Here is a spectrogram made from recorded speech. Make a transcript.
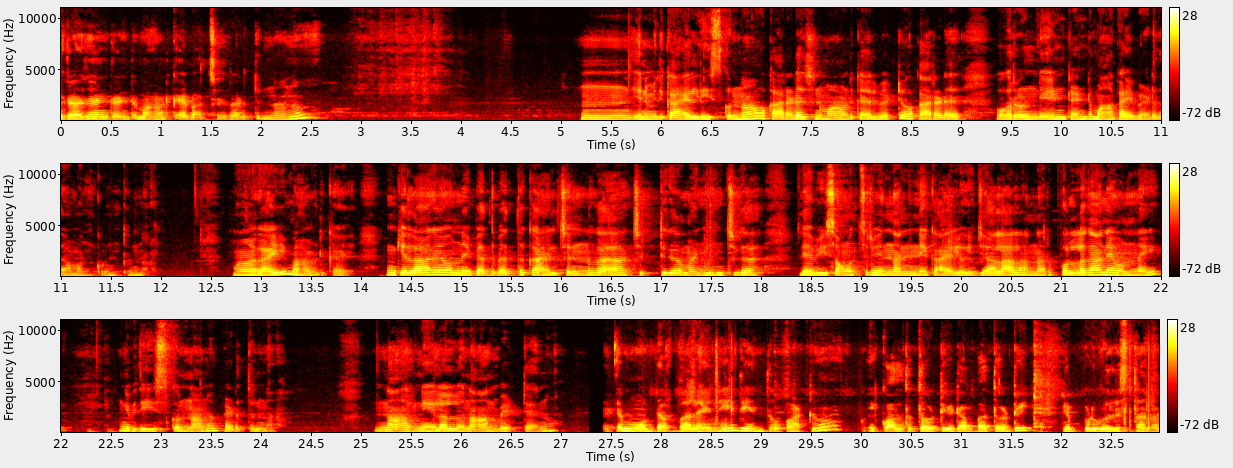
ఈరోజు ఏంటంటే మామిడికాయ పచ్చడి పెడుతున్నాను. ఎనిమిది కాయలు తీసుకున్నా. ఒక అర డజన్ మామిడికాయలు పెట్టి ఒక అర ఒక రెండు ఏంటంటే మాకాయ పెడదాం అనుకుంటున్నా. మాగాయి మామిడికాయ. ఇంక ఇలాగే ఉన్నాయి పెద్ద పెద్ద కాయలు. చిన్నగా చిట్టిగా మంచిగా. లేవు ఈ సంవత్సరం ఏంది అన్ని కాయలు. జలాలు అన్నారు. పుల్లగానే ఉన్నాయి. ఇవి తీసుకున్నాను పెడుతున్నా. నా నీళ్ళల్లో నానబెట్టాను. అయితే మూడు డబ్బాలు అయినాయి దీంతో పాటు ఈ కొలతతోటి ఈ డబ్బాతోటి ఎప్పుడు కొలుస్తాను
